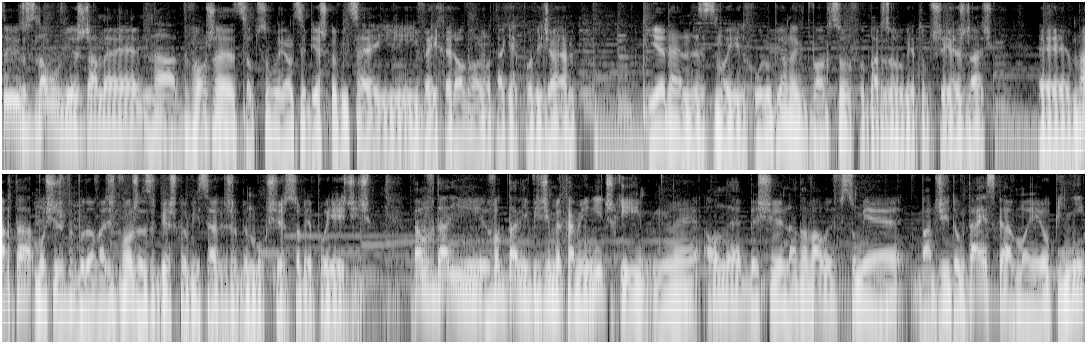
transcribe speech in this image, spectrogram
Tu już znowu wjeżdżamy na dworzec obsługujący Bieszkowice i, i Wejherowo, no tak jak powiedziałem, jeden z moich ulubionych dworców, bardzo lubię tu przyjeżdżać. E, Marta, musisz wybudować dworzec w Bieszkowicach, żebym mógł się sobie pojeździć. Tam w, dali, w oddali widzimy kamieniczki, e, one by się nadawały w sumie bardziej do Gdańska, w mojej opinii.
